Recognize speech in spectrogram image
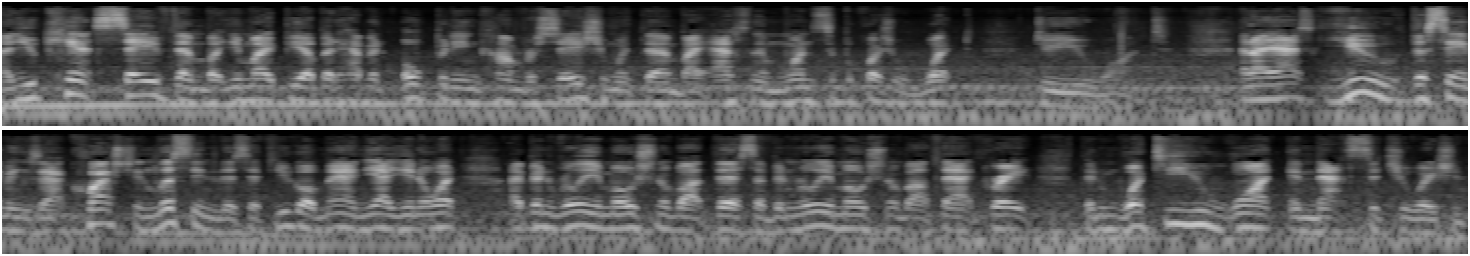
Now, you can't save them, but you might be able to have an opening conversation with them by asking them one simple question What do you want? And I ask you the same exact question listening to this. If you go, Man, yeah, you know what? I've been really emotional about this. I've been really emotional about that. Great. Then what do you want in that situation?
